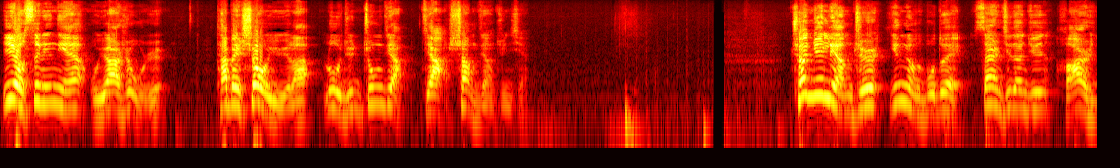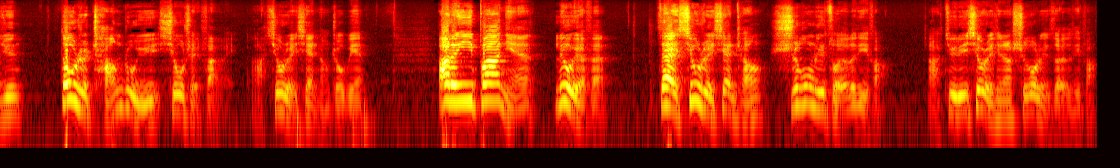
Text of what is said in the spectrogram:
一九四零年五月二十五日，他被授予了陆军中将加上将军衔。川军两支英勇的部队，三十集团军和二十军，都是常驻于修水范围。啊，修水县城周边，二零一八年六月份，在修水县城十公里左右的地方，啊，距离修水县城十公里左右的地方，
